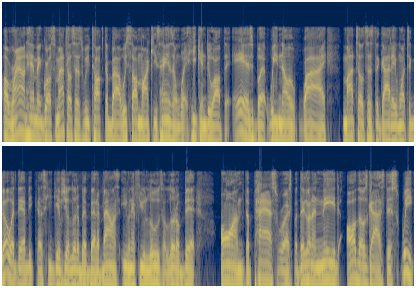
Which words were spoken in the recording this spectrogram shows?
around him and Gross Matos, as we talked about, we saw Marquis Haynes and what he can do off the edge, but we know why Matos is the guy they want to go with there because he gives you a little bit better balance, even if you lose a little bit on the pass rush. But they're going to need all those guys this week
